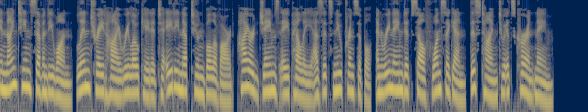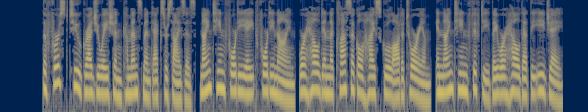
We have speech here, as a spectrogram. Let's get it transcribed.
In 1971, Lynn Trade High relocated to 80 Neptune Boulevard, hired James A. Pelly as its new principal, and renamed itself once again, this time to its current name. The first two graduation commencement exercises, 1948–49, were held in the Classical High School Auditorium, in 1950 they were held at the E.J.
